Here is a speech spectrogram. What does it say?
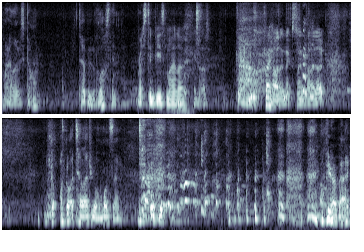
Milo is gone. Toby, we've lost him. Rest in peace, Milo. Try, try harder next time, Milo. I've got, I've got to tell everyone one sec. I'll be right back.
